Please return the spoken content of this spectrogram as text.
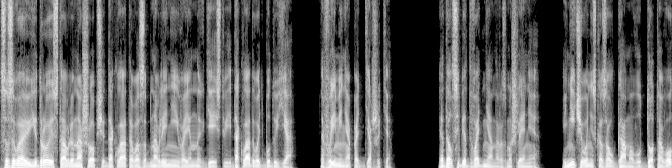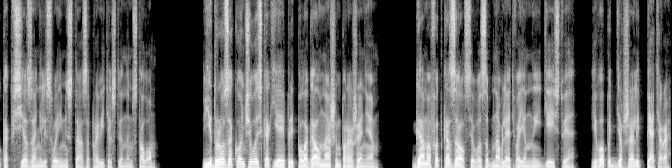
Созываю ядро и ставлю наш общий доклад о возобновлении военных действий. Докладывать буду я. Вы меня поддержите. Я дал себе два дня на размышление и ничего не сказал Гамову до того, как все заняли свои места за правительственным столом. Ядро закончилось, как я и предполагал, нашим поражением. Гамов отказался возобновлять военные действия. Его поддержали пятеро.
